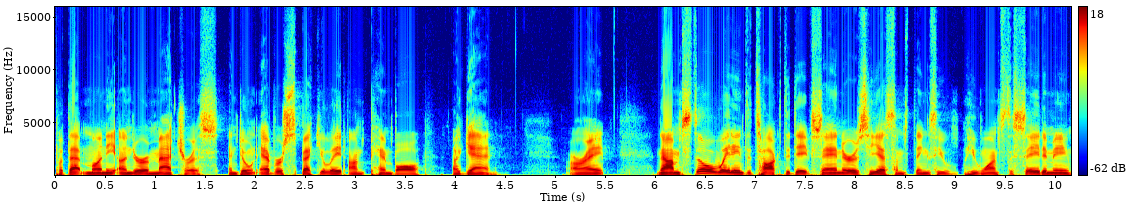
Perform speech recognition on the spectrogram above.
Put that money under a mattress and don't ever speculate on pinball again. All right? Now, I'm still waiting to talk to Dave Sanders. He has some things he, he wants to say to me.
